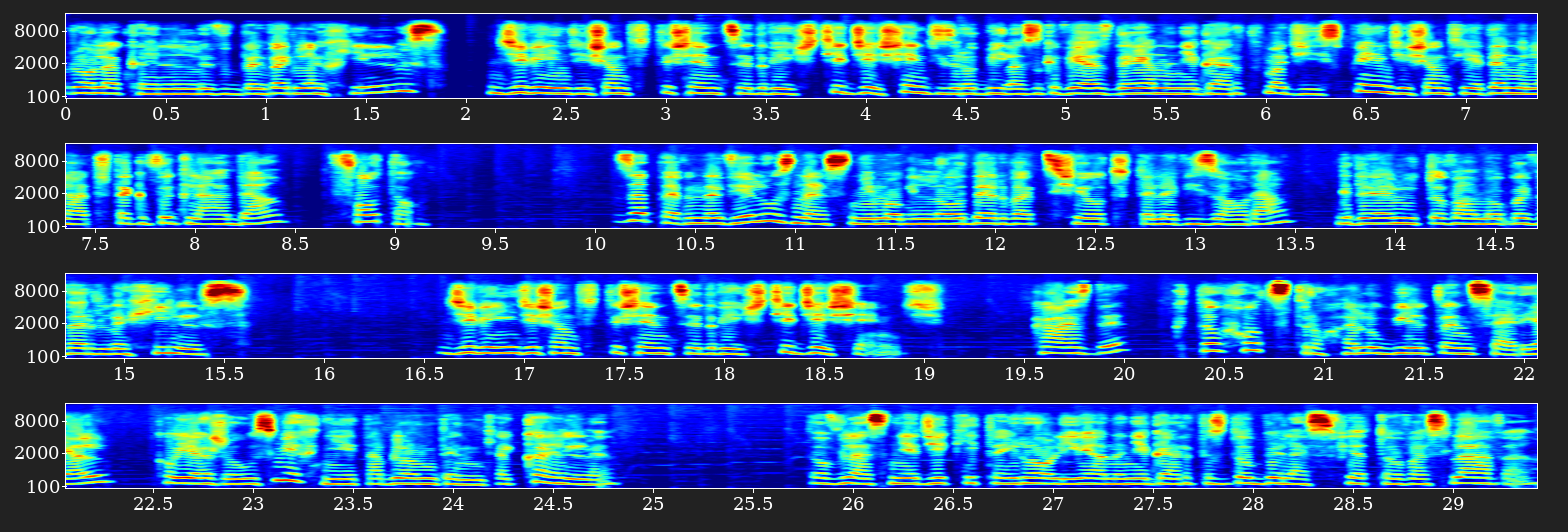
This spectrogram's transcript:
Rola Kelly w Beverly Hills 90210 zrobiła z gwiazdy Jannie Gart ma dziś 51 lat tak wygląda, foto. Zapewne wielu z nas nie mogło oderwać się od telewizora, gdy emitowano Beverly Hills 90210. Każdy, kto choć trochę lubił ten serial, kojarzy uśmiechnięta blondynkę Kelly. To właśnie dzięki tej roli Jannie Gart zdobyła światowa sława.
